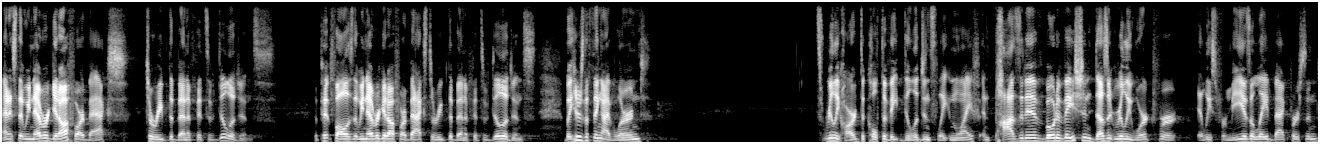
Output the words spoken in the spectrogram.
And it's that we never get off our backs to reap the benefits of diligence. The pitfall is that we never get off our backs to reap the benefits of diligence. But here's the thing I've learned it's really hard to cultivate diligence late in life, and positive motivation doesn't really work for, at least for me as a laid back person.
